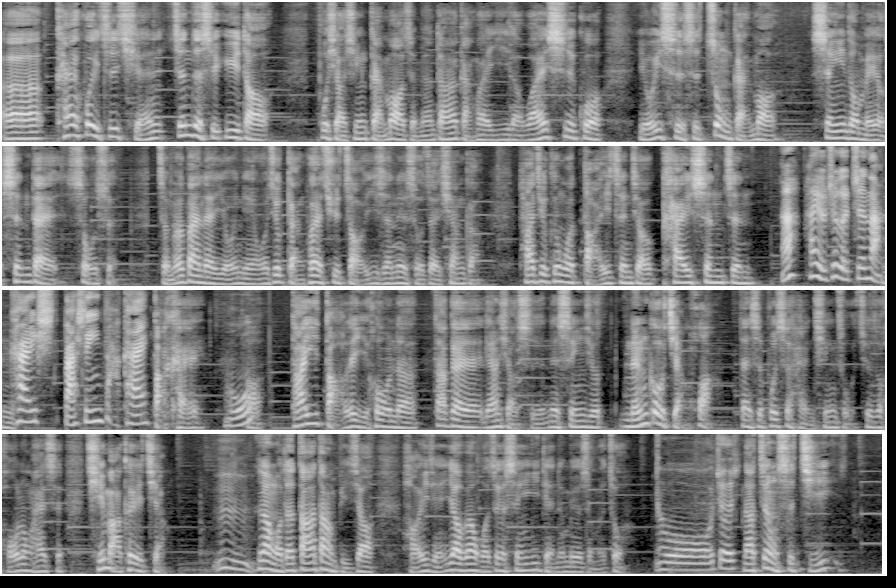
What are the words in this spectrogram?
呃，开会之前真的是遇到不小心感冒怎么样？当然赶快医了。我还试过有一次是重感冒，声音都没有，声带受损，怎么办呢？有一年我就赶快去找医生，那时候在香港，他就跟我打一针叫开声针啊，还有这个针啊，嗯、开把声音打开，打开哦。他一打了以后呢，大概两小时，那声音就能够讲话，但是不是很清楚，就是喉咙还是起码可以讲。嗯，让我的搭档比较好一点，要不然我这个生意一点都没有怎么做。哦，就那这种是急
